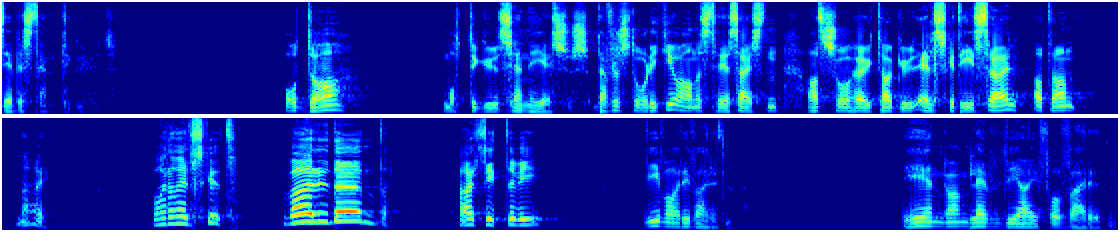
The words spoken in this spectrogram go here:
Det bestemte Gud. Og da måtte Gud sende Jesus. Derfor står det ikke i Johannes 3, 16 at så høyt har Gud elsket Israel at han Nei. Hva har han elsket? Verden! Her sitter vi. Vi var i verden. En gang levde jeg for verden.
